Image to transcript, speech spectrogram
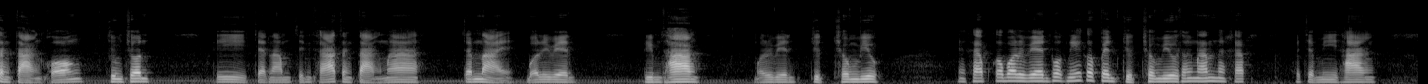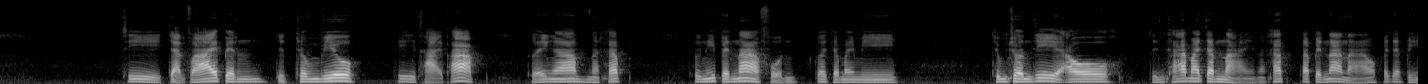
ต่างๆของชุมชน ที่จะนำสินค้าต่างๆ มาจำหน่ายบริเวณริมทาง บริเวณจุดชมวิว นะครับ ก็บริเวณพวกนี้ก็เป็นจุดชมวิวทั้งนั้นนะครับ ก็จะมีทาง ที่จัดไว้เป็นจุดชมวิวที่ถ่ายภาพสวยงามนะครับช่วงนี้เป็นหน้าฝนก็จะไม่มีชุมชนที่เอาสินค้ามาจำหน่ายนะครับ ถ้าเป็นหน้าหนาวก็จะมี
